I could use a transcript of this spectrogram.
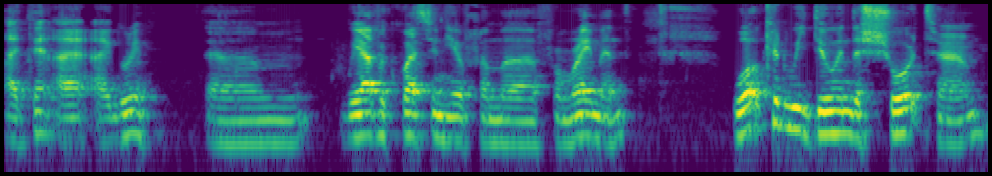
I think I, I agree. Um, we have a question here from uh, from Raymond. What could we do in the short term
